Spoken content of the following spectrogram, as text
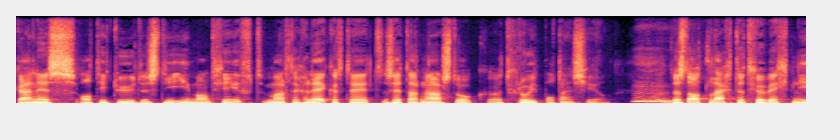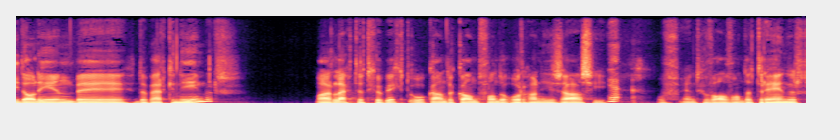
kennis, attitudes die iemand geeft, maar tegelijkertijd zit daarnaast ook het groeipotentieel. Mhm. Dus dat legt het gewicht niet alleen bij de werknemer, maar legt het gewicht ook aan de kant van de organisatie. Ja. Of in het geval van de trainer,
